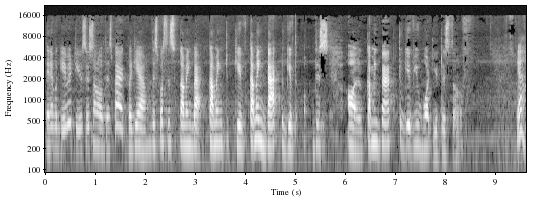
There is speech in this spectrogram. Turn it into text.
They never gave it to you so it's not all this back. But yeah this person's coming back coming to give coming back to give this all coming back to give you what you deserve yeah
